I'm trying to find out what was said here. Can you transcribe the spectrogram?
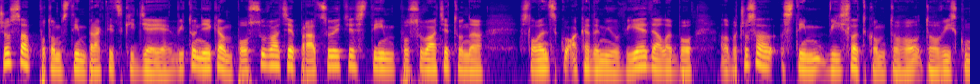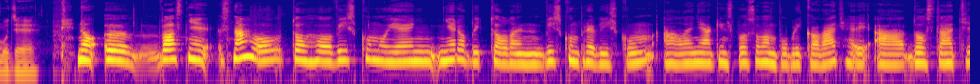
čo sa potom s tým prakticky deje? Vy to niekam posúvate, pracujete s tým, posúvate to na Slovenskú akadémiu vied, alebo, alebo čo sa s tým výsledkom toho, toho výskumu deje? No, e, vlastne snahou toho výskumu je nerobiť to len výskum pre výskum, ale nejakým spôsobom publikovať hej, a dostať e,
